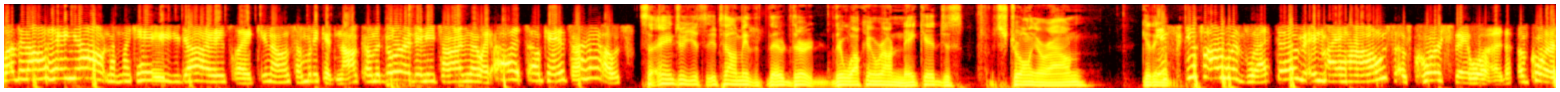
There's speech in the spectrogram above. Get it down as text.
let it all hang out. And I'm like, hey, you guys, like, you know, somebody could knock on the door at any time. They're like, oh, it's okay, it's our house. So, Angel, you're, you're telling me that they're they're they're walking around naked, just strolling around, getting. If if I would let them in my house, of course they would. Of course,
